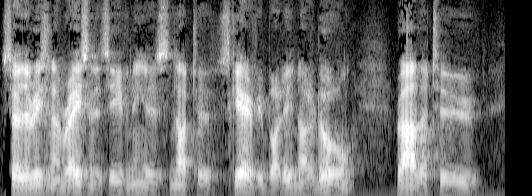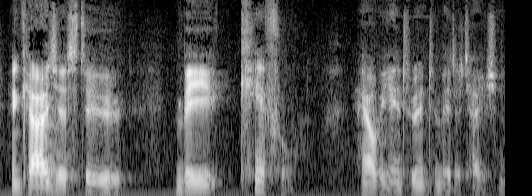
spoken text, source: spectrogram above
So the reason I'm raising this evening is not to scare everybody, not at all, rather to encourage us to be careful how we enter into meditation.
